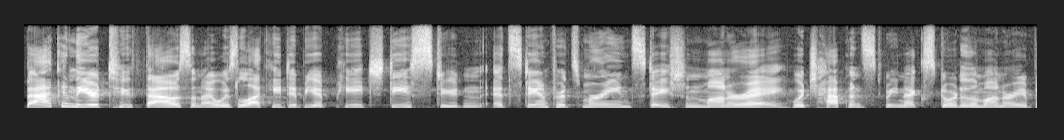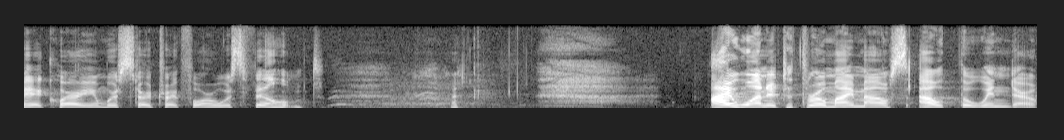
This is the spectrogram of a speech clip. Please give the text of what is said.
Back in the year 2000, I was lucky to be a PhD student at Stanford's Marine Station, Monterey, which happens to be next door to the Monterey Bay Aquarium where Star Trek 4 was filmed. I wanted to throw my mouse out the window.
